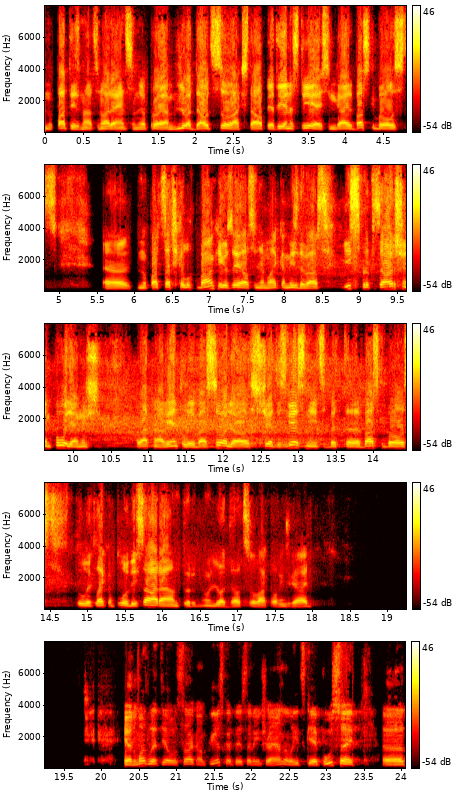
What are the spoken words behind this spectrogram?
nu, pat iznācu no arēnas, un joprojām ļoti daudz cilvēku stāv pie dienas ieejas un gaida basketbolists. Uh, nu, pats Sačka Luka Banki uz ielas viņam laikam izdevās izsprukt cauri šiem pūļiem. Viņš lepnā vientulībā soļo šķiet uz viesnīcu, bet uh, basketbolists tūlīt laikam plūdīs ārā un tur nu, ļoti daudz cilvēku vēl viņus gaida. Jā, nu mazliet jau sākām pieskarties arī šai analītiskajai pusē. Uh,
